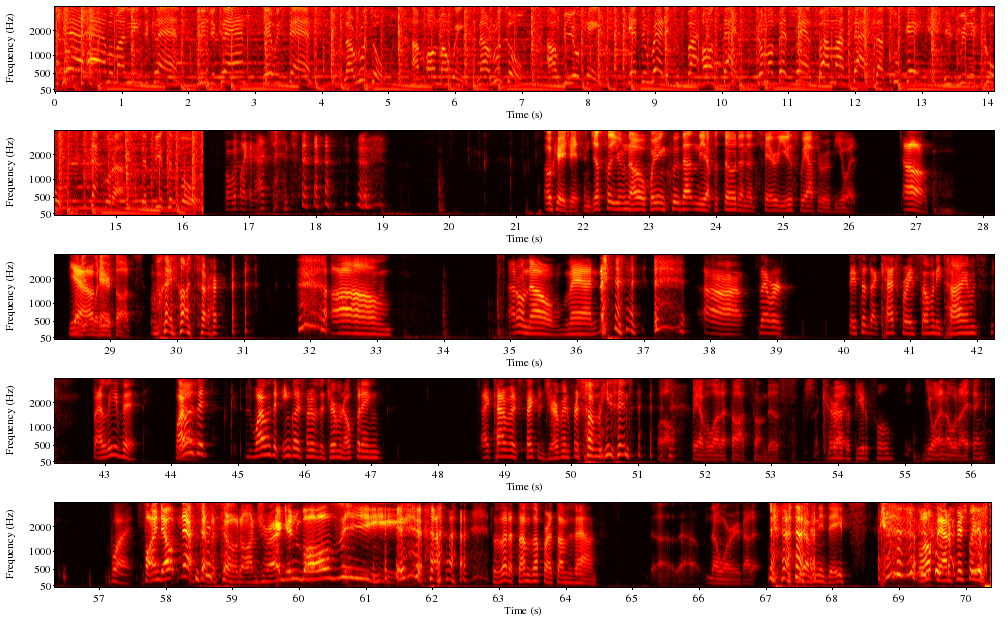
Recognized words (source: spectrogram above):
Here I am with my ninja clan. Ninja clan, here we stand. Naruto, I'm on my way. Naruto, I'll be okay. Getting ready to fight on sight. Got my best friends by my side. Sasuke, he's really cool. Sakura, the beautiful. But with like an accent. Okay, Jason. Just so you know, if we include that in the episode and it's fair use, we have to review it. oh. What Yeah, are, okay. What are your thoughts? My thoughts are um I don't know, man. uh, there were. They said that catchphrase so many times. Believe it. Why Yeah. was it? Why was it English when it was a German opening? I kind of expected German for some reason. Well, we have a lot of thoughts on this. Sakura the beautiful. Do you want to know what I think? What? Find out next episode on Dragon Ball Z. so is that a thumbs up or a thumbs down? Uh, don't worry about it. Do you have any dates? well, that officially was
